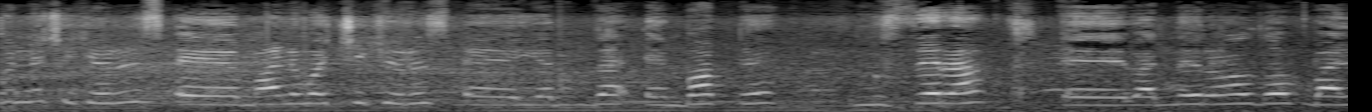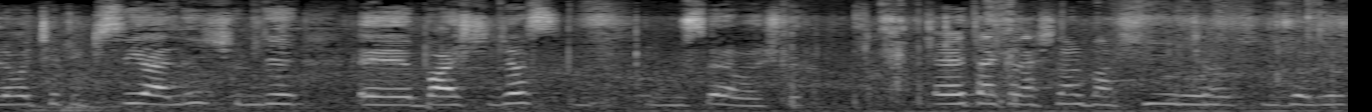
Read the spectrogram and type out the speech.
bugün ne çekiyoruz? Ee, malumat çekiyoruz. Ee, yanımda Mbappe, Muslera, e, ben de Ronaldo. Malumat chat ikisi geldi. Şimdi e, başlayacağız. Muslera başla. Evet arkadaşlar başlıyoruz. Güzel yok.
